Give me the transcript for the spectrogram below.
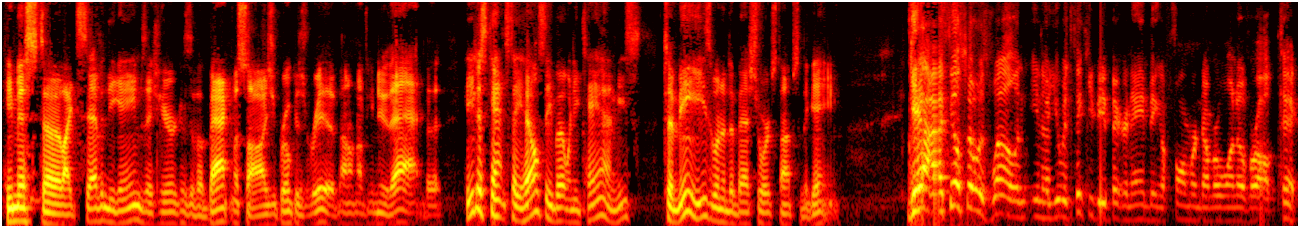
he missed uh, like seventy games this year because of a back massage. He broke his rib. I don't know if you knew that, but he just can't stay healthy. But when he can, he's to me, he's one of the best shortstops in the game. Yeah, I feel so as well. And you know, you would think he'd be a bigger name being a former number one overall pick,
